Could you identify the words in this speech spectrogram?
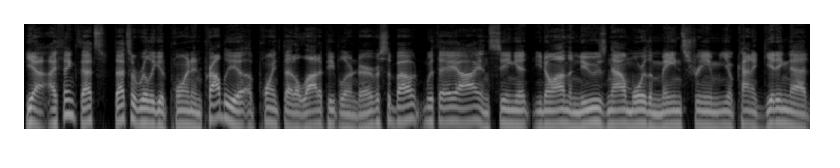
Yeah, I think that's that's a really good point, and probably a, a, point that a lot of people are nervous about with AI and seeing it, you know, on the news now more the mainstream, you know, kind of getting that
